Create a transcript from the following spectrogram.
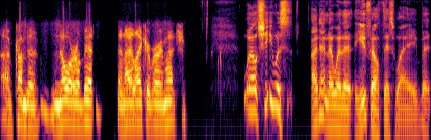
I've come to know her a bit, and I like her very much. Well, she was. I don't know whether you felt this way, but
